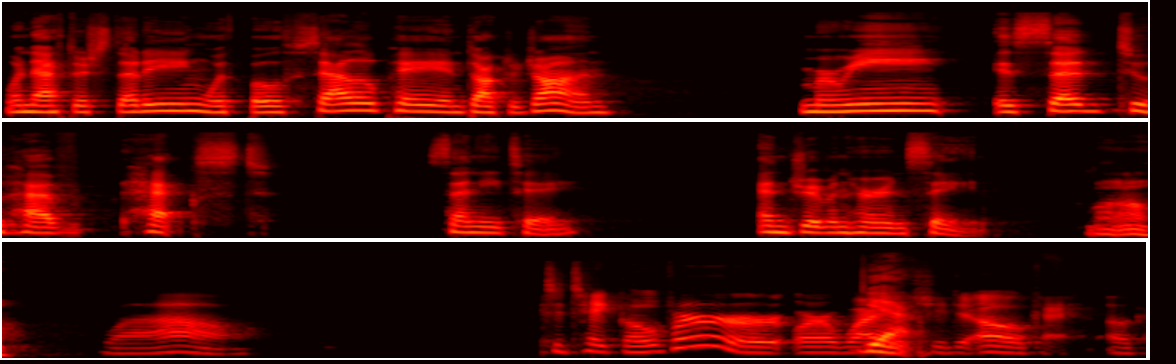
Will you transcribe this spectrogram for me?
when, after studying with both Salope and Dr. John, Marie is said to have hexed Sanité and driven her insane. Wow. Wow. To take over, or or why Yeah. did she do? Oh, okay, okay.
